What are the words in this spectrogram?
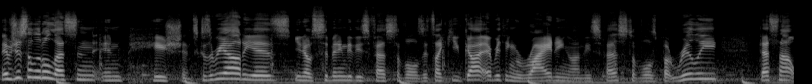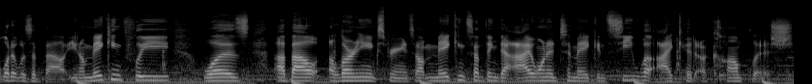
It was just a little lesson in patience because the reality is, you know, submitting to these festivals, it's like you've got everything riding on these festivals, but really that's not what it was about. You know, making Flee was about a learning experience, about making something that I wanted to make and see what I could accomplish.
